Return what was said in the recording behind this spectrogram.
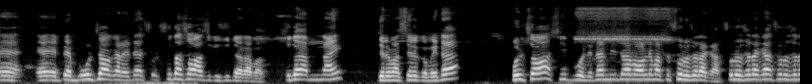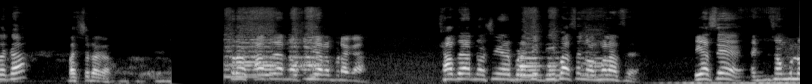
হ্যাঁ, এটা ফুল সহকারে এটা সুতা সহ আছে কিছুটা আবার। সুতা নাই যেরকম আছে এরকম। এটা ফুল সহ শিপ ফুল। এটা নিতে হবে অনলি মাত্র ষোলোশো টাকা। ষোলোশো টাকা ষোলোশো টাকা বাইশশো টাকা। হাজার আছে নর্মাল আছে। ঠিক আছে? একদম সম্পূর্ণ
